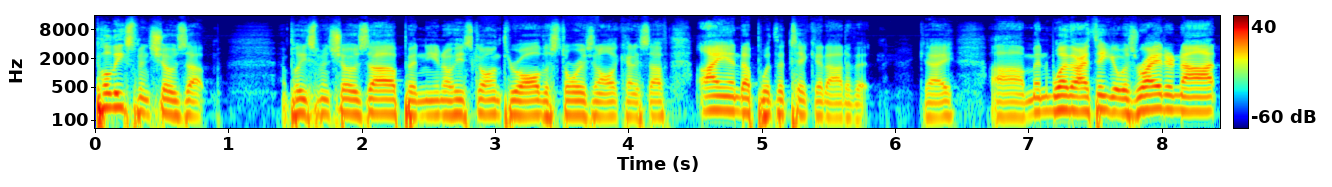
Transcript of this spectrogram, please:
policeman shows up. A policeman shows up, and you know he's going through all the stories and all that kind of stuff. I end up with a ticket out of it. Okay, um, and whether I think it was right or not,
